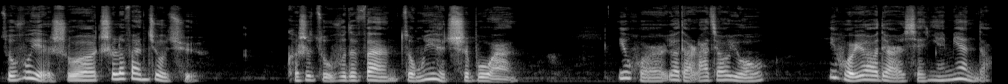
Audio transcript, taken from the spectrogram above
祖父也说吃了饭就去，可是祖父的饭总也吃不完，一会儿要点辣椒油。一会儿又要点咸盐面的，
